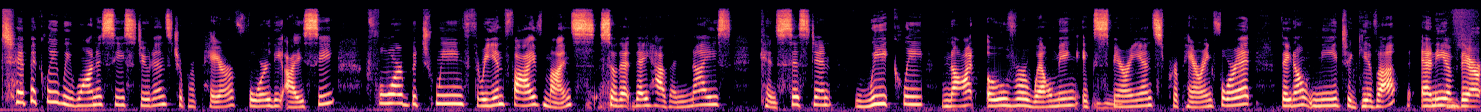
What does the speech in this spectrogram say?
Typically, we want to see students to prepare for the ISEE for between three and five months okay. so that they have a nice, consistent, weekly, not overwhelming mm-hmm. experience mm-hmm. preparing for it. They don't need to give up any of their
